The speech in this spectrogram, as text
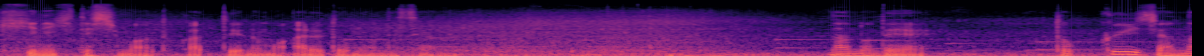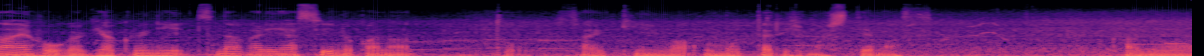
聞きに来てしまうとかっていうのもあると思うんですよね。なので得意じゃない方が逆につながりやすいのかなと最近は思ったりもしてます。あの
